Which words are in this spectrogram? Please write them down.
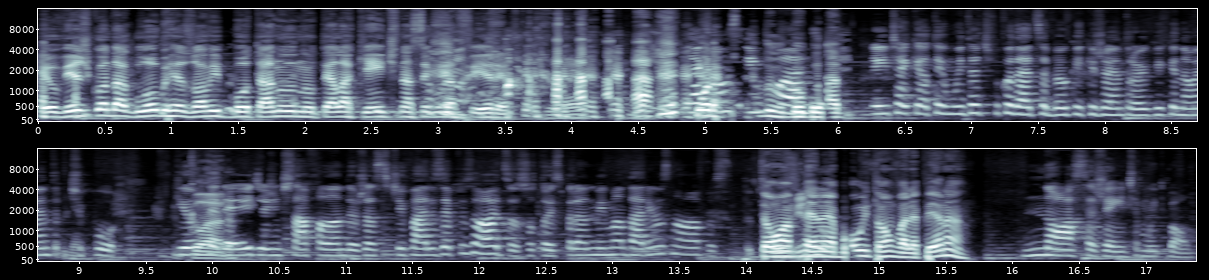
Eu vejo quando a Globo resolve botar no, no tela quente na segunda-feira. É cinco do dublado. Gente, é que eu tenho muita dificuldade de saber o que, que já entrou e o que, que não entrou. Tipo, Guilty Claro. Age, a gente tava falando, eu já assisti vários episódios, eu só tô esperando me mandarem os novos. Então a antena é bom, então? Vale a pena? Nossa, gente, é muito bom.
